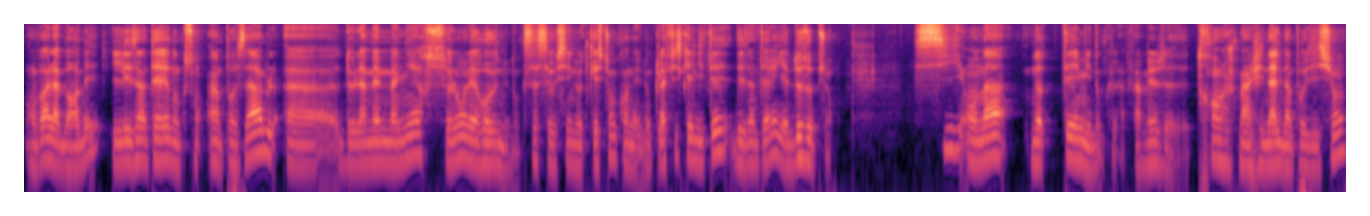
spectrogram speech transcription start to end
on va l'aborder. Les intérêts donc sont imposables euh, de la même manière selon les revenus. Donc ça c'est aussi une autre question qu'on a. Donc la fiscalité des intérêts, il y a deux options. Si on a notre TMI, donc la fameuse tranche marginale d'imposition,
